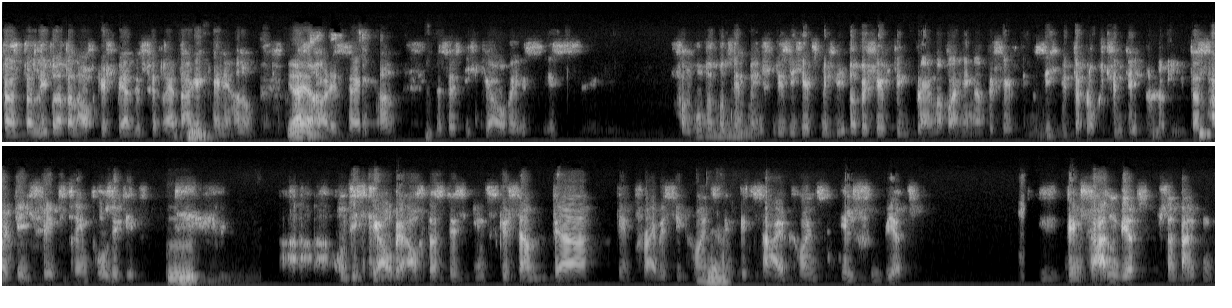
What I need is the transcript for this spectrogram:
dass der Libra dann auch gesperrt ist für drei Tage, keine Ahnung, ja, was ja. alles sein kann. Das heißt, ich glaube, es ist von 100% Menschen, die sich jetzt mit Libra beschäftigen, bleiben aber hängen, beschäftigen sich mit der Blockchain-Technologie. Das halte ich für extrem positiv. Mhm. Und ich glaube auch, dass das insgesamt der, den Privacy Coins, ja. den Bezahlcoins helfen wird. Den Schaden wird sind Banken,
